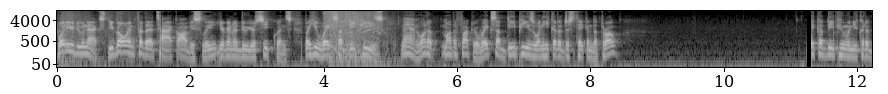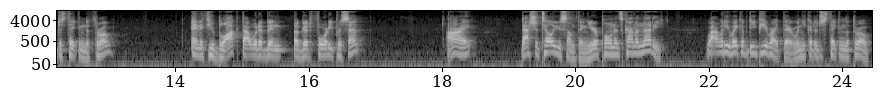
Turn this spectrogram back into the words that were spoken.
What do you do next? You go in for the attack, obviously. You're going to do your sequence. But he wakes up DPs. Man, what a motherfucker. Wakes up DPs when he could have just taken the throw. Wake up DP when you could have just taken the throw. And if you blocked, that would have been a good 40%. All right. That should tell you something. Your opponent's kind of nutty. Why would he wake up DP right there when he could have just taken the throw?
